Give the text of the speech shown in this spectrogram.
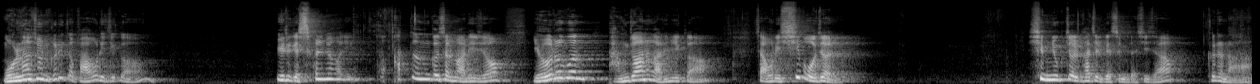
몰라주는 그러니까 바울이 지금 이렇게 설명하지 똑같은 것을 말이죠. 여러 번 강조하는 거 아닙니까? 자, 우리 15절 16절 같이 읽겠습니다. 시작. 그러나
